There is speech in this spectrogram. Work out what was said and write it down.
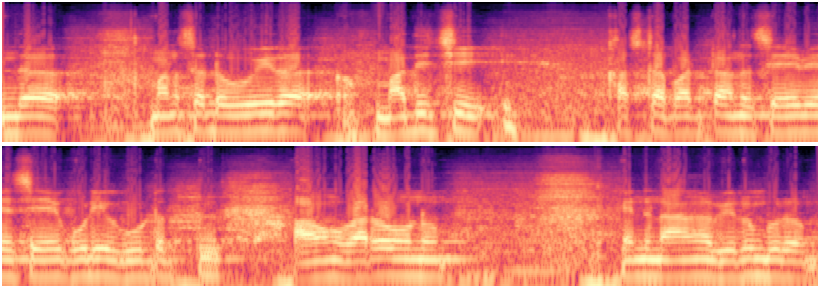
இந்த மனசோட உயிரை மதித்து கஷ்டப்பட்டு அந்த சேவையை செய்யக்கூடிய கூட்டத்தில் அவங்க வரணும் என்று நாங்கள் விரும்புகிறோம்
